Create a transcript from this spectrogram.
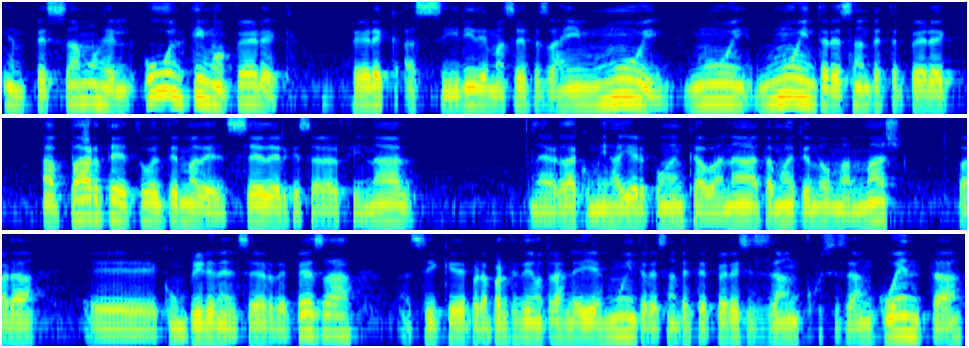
empezamos el último Perek, Perek Asiri de Maser Pesahim, muy, muy, muy interesante este Perek, aparte de todo el tema del Seder que sale al final la verdad, como dije ayer, pongan cabana, estamos estudiando mamash para eh, cumplir en el ser de pesa. Así que, pero aparte tiene otras leyes muy interesantes este Pérez. Si se dan, si se dan cuenta,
